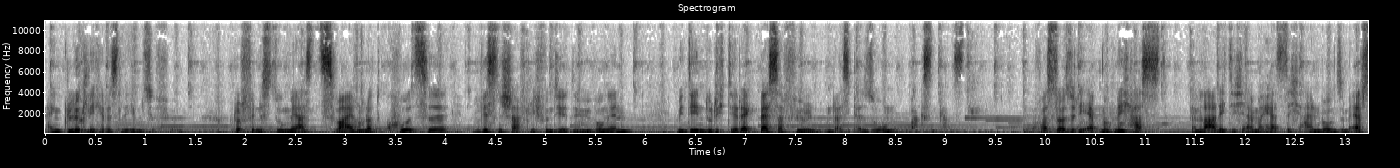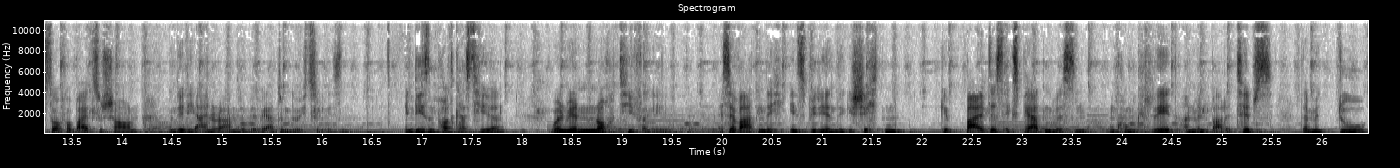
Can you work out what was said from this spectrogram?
ein glücklicheres Leben zu führen. Dort findest du mehr als 200 kurze, wissenschaftlich fundierte Übungen, mit denen du dich direkt besser fühlen und als Person wachsen kannst. Falls du also die App noch nicht hast, dann lade ich dich einmal herzlich ein, bei uns im App Store vorbeizuschauen und dir die ein oder andere Bewertung durchzulesen. In diesem Podcast hier wollen wir noch tiefer gehen. Es erwarten dich inspirierende Geschichten, geballtes Expertenwissen und konkret anwendbare Tipps, damit du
